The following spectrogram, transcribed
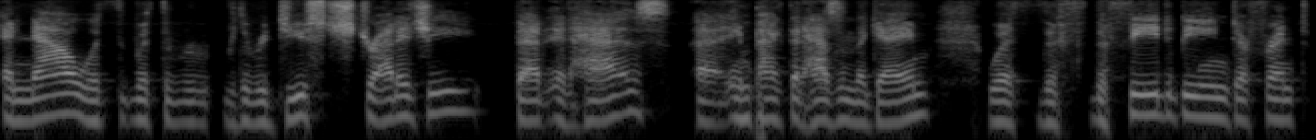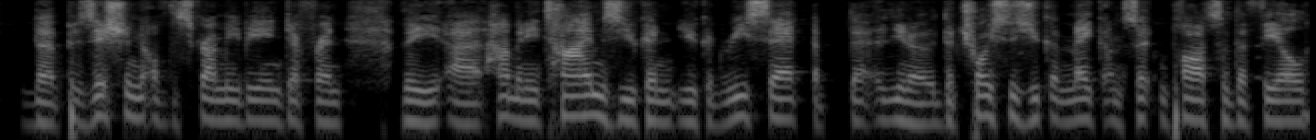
and now with with the the reduced strategy that it has, uh, impact that has in the game, with the the feed being different, the position of the scrummy being different, the uh, how many times you can you can reset, the, the you know the choices you can make on certain parts of the field.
